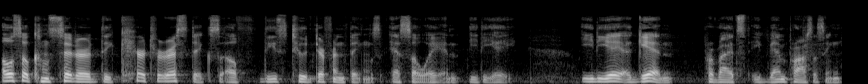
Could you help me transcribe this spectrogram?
Also consider the characteristics of these two different things, SOA and EDA. EDA, again, provides event processing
